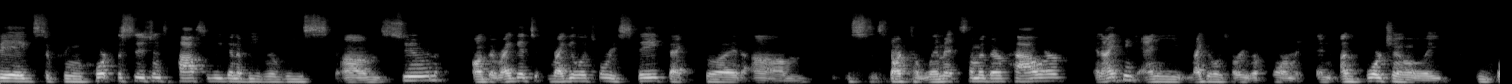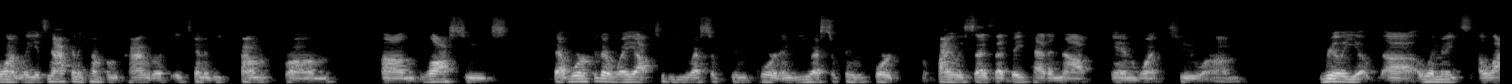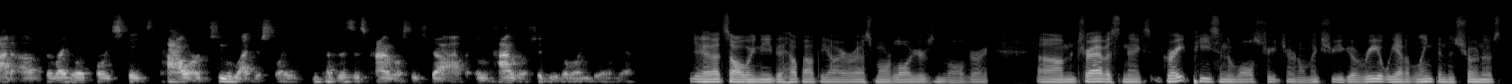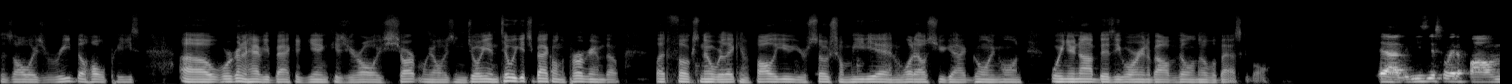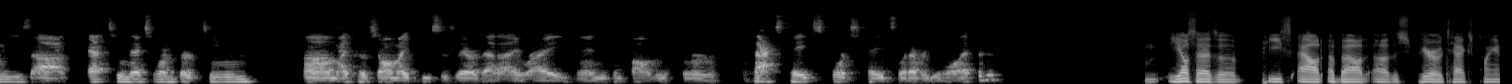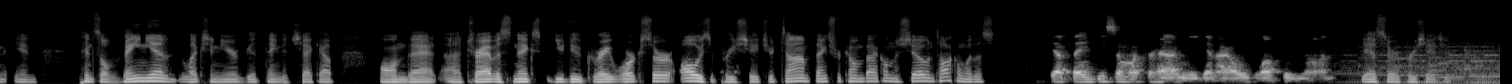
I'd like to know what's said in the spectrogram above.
big Supreme Court decisions possibly going to be released um, soon on the regu- regulatory state that could um, start to limit some of their power. And I think any regulatory reform, and unfortunately, bluntly, it's not going to come from Congress. It's going to come from um, lawsuits that work their way up to the U.S. Supreme Court, and the U.S. Supreme Court finally says that they've had enough and want to um, really uh, eliminates a lot of the regulatory state's power to legislate because this is Congress's job, and Congress should be the one doing it. Yeah, that's all we need to help out the IRS. More lawyers involved, right? Um, Travis Nix, great piece in the Wall Street Journal. Make sure you go read it. We have it linked in the show notes as always. Read the whole piece. Uh, we're going to have you back again because you're always sharp and we always enjoy you. Until we get you back on the program, though, let folks know where they can follow you, your social media, and what else you got going on when you're not busy worrying about Villanova basketball. Yeah, the easiest way to follow me is uh, at TeamX113. Um, I post all my pieces there that I write, and you can follow me for tax takes, sports takes, whatever you want. Um, he also has a piece out about uh, the Shapiro tax plan in Pennsylvania election year. Good thing to check out on that. Uh, Travis Nix, you do great work, sir. Always appreciate your time. Thanks for coming back on the show and talking with us. Yeah, thank you so much for having me again. I always love being on. Yes, sir. Appreciate you.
